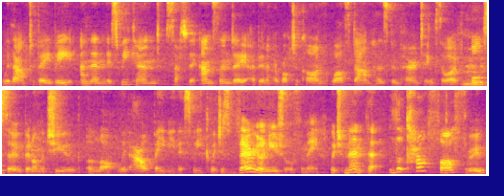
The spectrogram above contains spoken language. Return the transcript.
without a baby. And then this weekend, Saturday and Sunday, I've been at Eroticon whilst Dan has been parenting. So I've mm. also been on the tube a lot without baby this week, which is very unusual for me. Which meant that look how far through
